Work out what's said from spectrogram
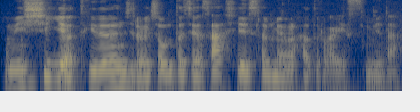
그럼 이 식이 어떻게 되는지를 좀 더 제가 자세히 설명을 하도록 하겠습니다.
